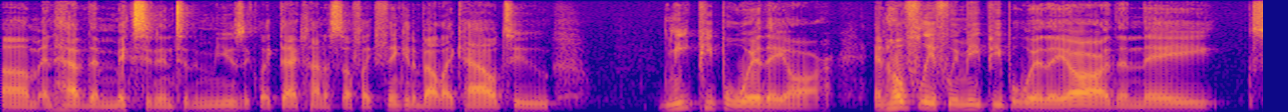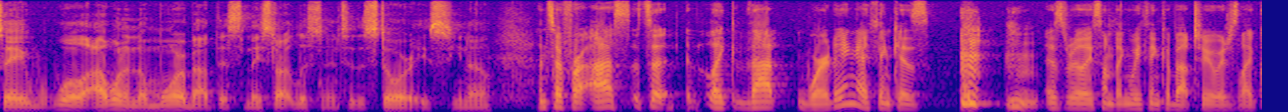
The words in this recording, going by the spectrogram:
um, and have them mix it into the music like that kind of stuff like thinking about like how to meet people where they are and hopefully if we meet people where they are then they say well i want to know more about this and they start listening to the stories you know And so for us, it's a like that wording. I think is is really something we think about too. Is like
